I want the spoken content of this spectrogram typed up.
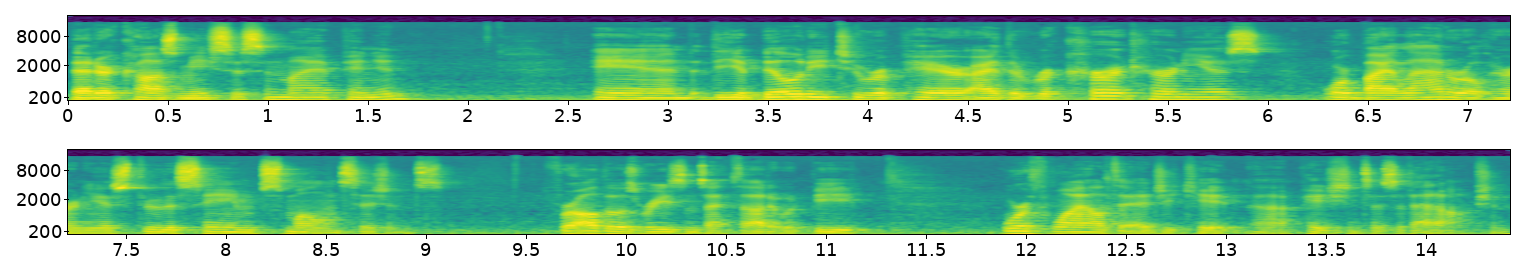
better cosmesis, in my opinion, and the ability to repair either recurrent hernias or bilateral hernias through the same small incisions. For all those reasons, I thought it would be worthwhile to educate uh, patients as to that option.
